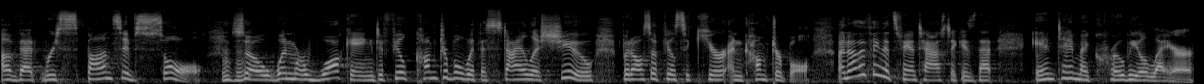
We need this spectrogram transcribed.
of that responsive sole. Mm -hmm. So when we're walking, to feel comfortable with a stylish shoe, but also feel secure and comfortable. Another thing that's fantastic is that antimicrobial layer.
